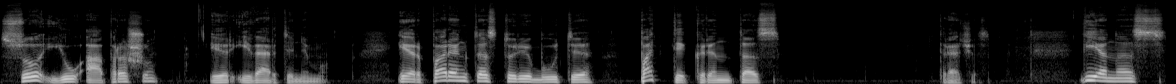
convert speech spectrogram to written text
su jų aprašu ir įvertinimu. Ir parengtas turi būti patikrintas. Trečias. Vienas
